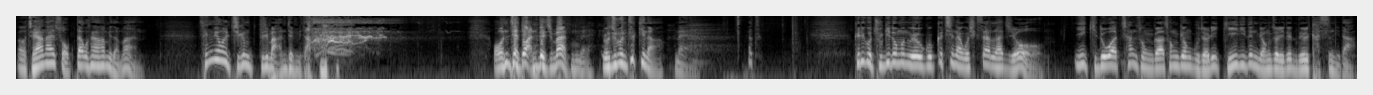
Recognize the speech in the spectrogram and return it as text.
어, 제한할 수 없다고 생각합니다만, 생명을 지금 드리면 안 됩니다. 언제도 안 되지만, 네. 요즘은 특히나. 네. 하여튼. 그리고 주기도문 외우고 끝이 나고 식사를 하지요. 이 기도와 찬송가 성경 구절이 기일이든 명절이든 늘 같습니다.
